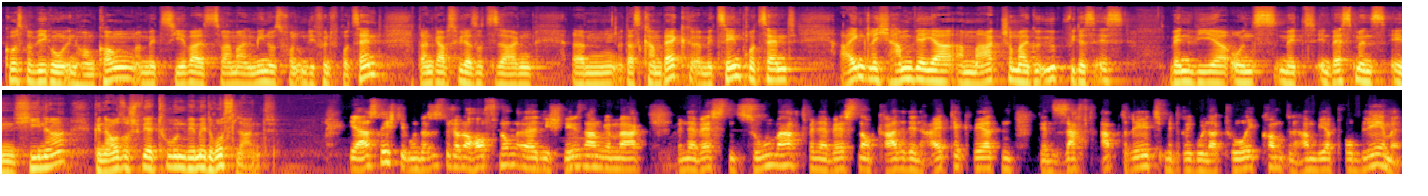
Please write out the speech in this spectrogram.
Kursbewegungen in Hongkong mit jeweils zweimal ein Minus von um die 5 Prozent. Dann gab es wieder sozusagen ähm, das Comeback mit 10 Prozent. Eigentlich haben wir ja am Markt schon mal geübt, wie das ist, wenn wir uns mit Investments in China genauso schwer tun wie mit Russland. Ja, ist richtig. Und das ist durch eine Hoffnung. Äh, die Chinesen haben gemerkt, wenn der Westen zumacht, wenn der Westen auch gerade den Hightech-Werten den Saft abdreht, mit Regulatorik kommt, dann haben wir Probleme.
